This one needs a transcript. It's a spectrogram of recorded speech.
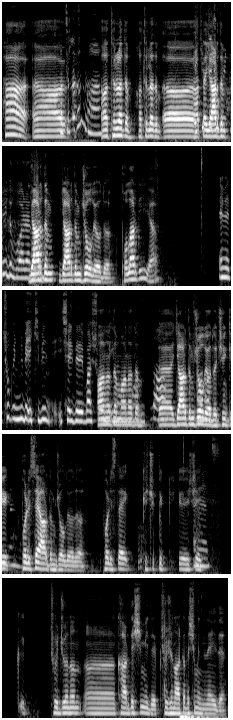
Ha, e, Hatırladın mı? hatırladım, hatırladım. E, Ekip hatta yardım bu arada. yardım yardımcı oluyordu. Polar değil ya. Evet çok ünlü bir ekibin şeyde başrolde Anladım, anladım. da. E, yardımcı oluyordu çünkü hatırlamıyorum. polise yardımcı oluyordu. Poliste küçüklük e, şey Evet. çocuğunun e, kardeşi miydi? Çocuğun arkadaşı mıydı neydi?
